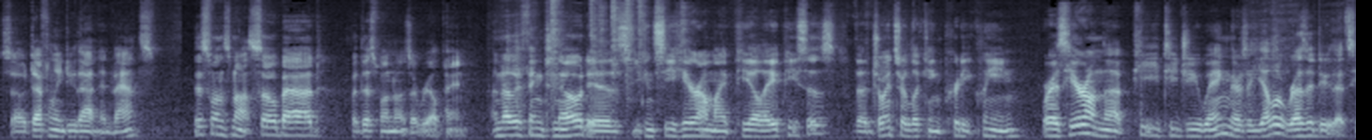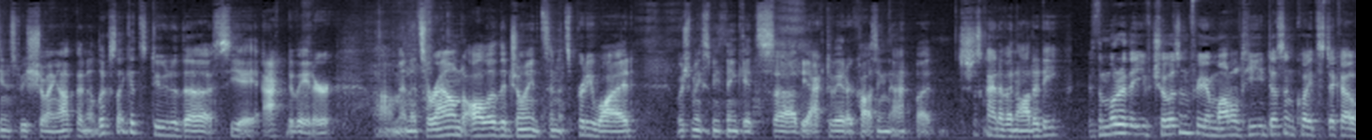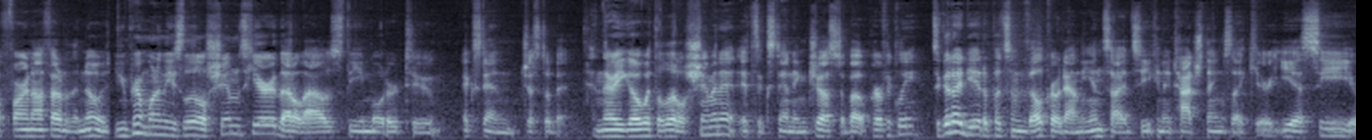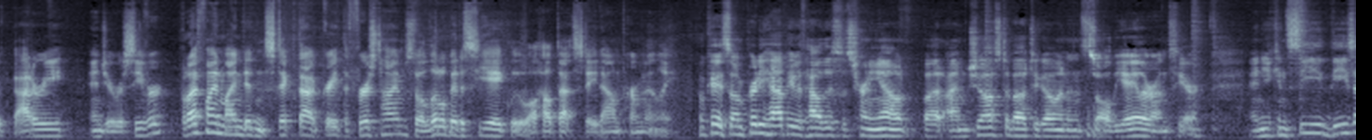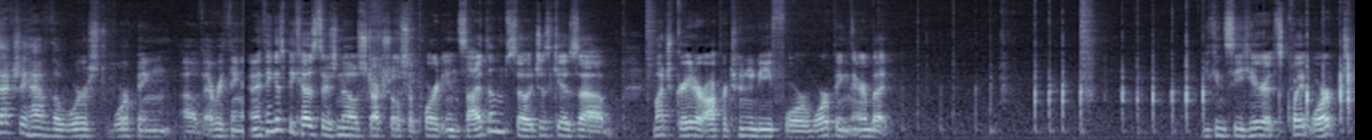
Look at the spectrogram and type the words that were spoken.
So definitely do that in advance. This one's not so bad, but this one was a real pain. Another thing to note is you can see here on my PLA pieces, the joints are looking pretty clean, Whereas here on the PETG wing, there's a yellow residue that seems to be showing up, and it looks like it's due to the CA activator. Um, and it's around all of the joints, and it's pretty wide, which makes me think it's uh, the activator causing that, but it's just kind of an oddity. If the motor that you've chosen for your Model T doesn't quite stick out far enough out of the nose, you can print one of these little shims here that allows the motor to extend just a bit. And there you go with the little shim in it, it's extending just about perfectly. It's a good idea to put some Velcro down the inside so you can attach things like your ESC, your battery, and your receiver. But I find mine didn't stick that great the first time, so a little bit of CA glue will help that stay down permanently. Okay, so I'm pretty happy with how this is turning out, but I'm just about to go and install the ailerons here. And you can see these actually have the worst warping of everything. And I think it's because there's no structural support inside them, so it just gives a much greater opportunity for warping there, but you can see here it's quite warped.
